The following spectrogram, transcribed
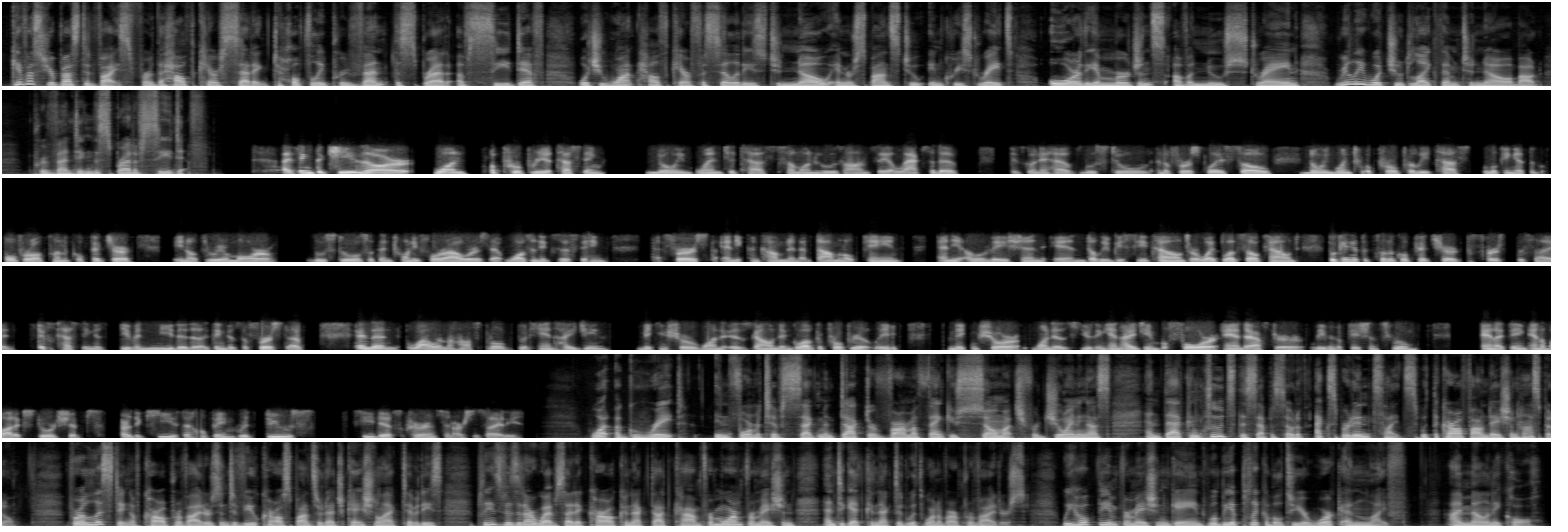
give us your best advice for the healthcare setting to hopefully prevent the spread of C. diff, what you want healthcare facilities to know in response to increased rates or the emergence of a new strain, really what you'd like them to know about preventing the spread of C. diff. I think the keys are one, appropriate testing knowing when to test someone who's on, say, a laxative is going to have loose stool in the first place. So knowing when to appropriately test, looking at the overall clinical picture, you know, three or more loose stools within 24 hours that wasn't existing at first, any concomitant abdominal pain, any elevation in WBC count or white blood cell count. Looking at the clinical picture to first decide if testing is even needed, I think is the first step. And then while in the hospital, good hand hygiene, making sure one is gowned and gloved appropriately, making sure one is using hand hygiene before and after leaving the patient's room. And I think antibiotic stewardships are the keys to helping reduce C. diff occurrence in our society. What a great informative segment. Dr. Varma, thank you so much for joining us. And that concludes this episode of Expert Insights with the Carle Foundation Hospital. For a listing of Carle providers and to view Carle sponsored educational activities, please visit our website at carleconnect.com for more information and to get connected with one of our providers. We hope the information gained will be applicable to your work and life. I'm Melanie Cole.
